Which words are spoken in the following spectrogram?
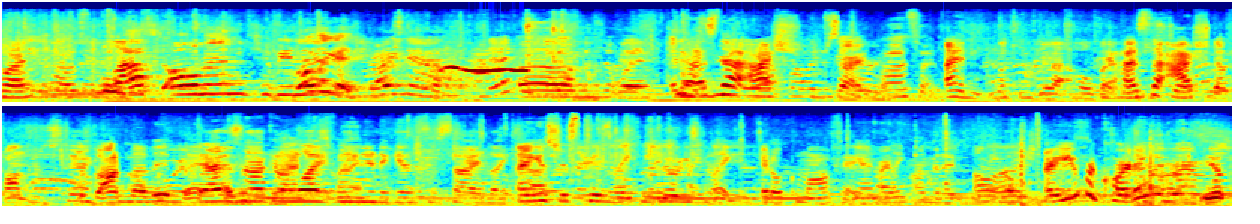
What? Last almond to be lit right now. It has that ash. I'm Sorry. I'm looking through that hole, but it has the ash stuff on the bottom of it. But That is not gonna than light leaning against the side like That. I think it's just because like, you, like it'll come off again. Like, I'm gonna, all others. Are you recording? Yep.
